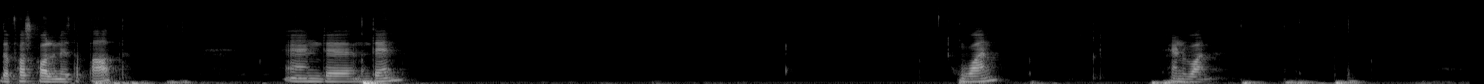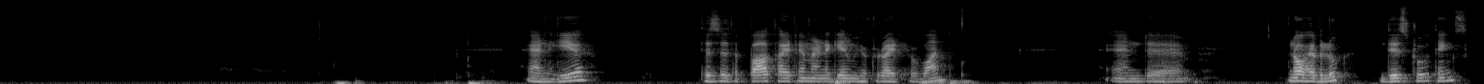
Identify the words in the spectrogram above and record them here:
the first column is the path. And uh, then one and one. And here this is the path item and again we have to write here one. And uh, now have a look these two things.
